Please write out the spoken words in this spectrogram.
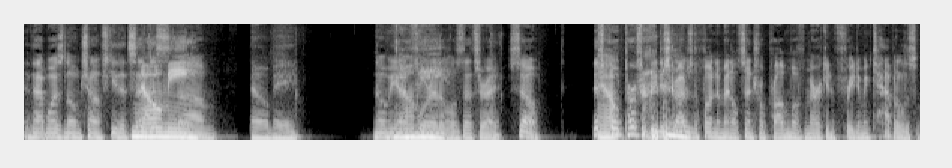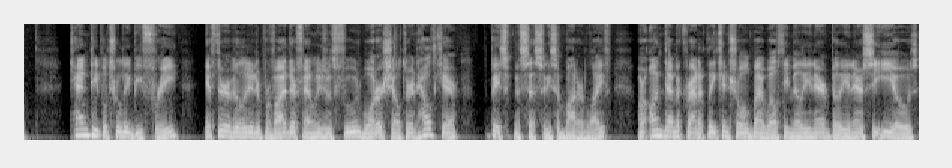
that was Noam Chomsky that said Know this. me. Um, know me. Know me Know on four edibles. That's right. So, this Yeah. quote perfectly describes the fundamental central problem of American freedom and capitalism. Can people truly be free if their ability to provide their families with food, water, shelter, and health care, the basic necessities of modern life, are undemocratically controlled by wealthy millionaire, billionaire CEOs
